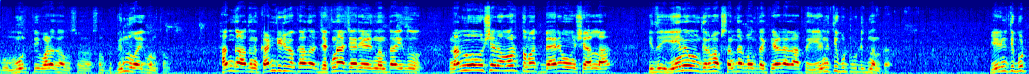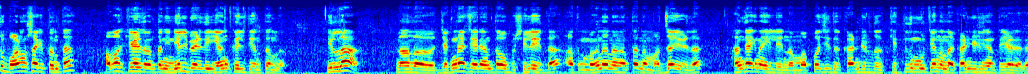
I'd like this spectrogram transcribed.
ಮೂರ್ತಿ ಒಳಗೆ ಅದು ಸ್ವ- ಸ್ವಲ್ಪ ಭಿನ್ನವಾಗಿ ಬಂತಂತ ಹಂಗೆ ಅದನ್ನು ಕಂಡುಹಿಡ್ಬೇಕಾದ್ರೆ ಜಗ್ನಾಚಾರ್ಯ ಹೇಳಿದಂಥ ಇದು ನನ್ನ ವಂಶನ ಹೊರತು ಮತ್ತು ಬೇರೆ ವಂಶ ಅಲ್ಲ. ಇದು ಏನೋ ಒಂದು ಇರ್ಬೇಕು ಸಂದರ್ಭ ಅಂತ ಕೇಳಿದಾಗ ಆತ ಹೆಣ್ತಿ ಬಿಟ್ಬಿಟ್ಟಿದ್ನಂತ ಹೆಣ್ತಿ ಬಿಟ್ಟು ಭಾಳ ವರ್ಷ ಆಗಿತ್ತಂತ ಅವಾಗ ಕೇಳಿದ್ರಂತ, ನೀನು ಎಲ್ಲಿ ಬೆಳೆದಿ, ಹೆಂಗೆ ಕಲಿತಿ? ಅಂತಂದು. ಇಲ್ಲ, ನಾನು ಜಗ್ನಾಚಾರ್ಯ ಅಂತ ಒಬ್ಬ ಶಿಲೆ ಇದ್ದ. ಆತನ ಮಗನ ನಾನಂತ ನಮ್ಮ ಅಜ್ಜ ಹೇಳ್ದ. ಹಾಗಾಗಿ ನಾ ಇಲ್ಲಿ ನಮ್ಮ ಅಪ್ಪಾಜಿದು ಹಿಡಿದು ಕೆತ್ತಿದ ಮೂರ್ತಿಯನ್ನು ನಾನು ಕಂಡಿಡಿದೀನಿ ಅಂತ ಹೇಳಿದಾಗ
